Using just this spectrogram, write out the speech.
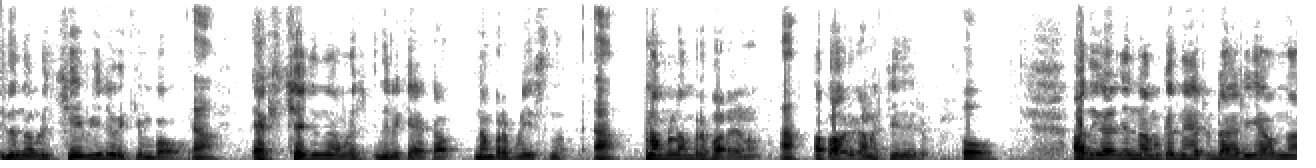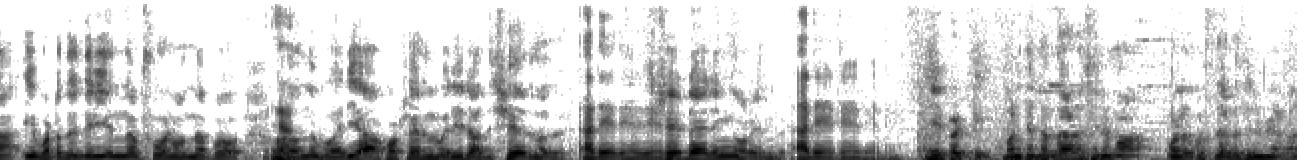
ഇത് നമ്മൾ ചെവിയിൽ വെക്കുമ്പോൾ എക്സ്ചേഞ്ച് എക്സ്ചേഞ്ചിൽ നിന്ന് നമ്മൾ ഇതിൽ കേൾക്കാം. നമ്പർ പ്ലീസ് നമ്മൾ നമ്പർ പറയണം. അപ്പൊ അപ്പോൾ അവർ കണക്ട് ചെയ്ത് തരും. ഓ. അത് കഴിഞ്ഞ് നമുക്ക് നേരിട്ട് ഡയൽ ചെയ്യാവുന്ന ഈ വട്ടത്തിൽ തിരിയുന്ന ഫോൺ വന്നപ്പോൾ അതൊന്ന് വലിയ ആഘോഷമായിരുന്നു വലിയൊരു അതിശയമായിരുന്നു അത് അതെ അതെ അതെ. സ്റ്റേറ്റ് ഡയലിംഗ് എന്ന് പറയുന്നത്. ഈ പെട്ടി മണിച്ചിത്രത്താഴ് സിനിമ വളരെ പ്രസിദ്ധമായ സിനിമയാണ്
